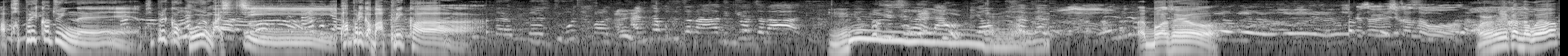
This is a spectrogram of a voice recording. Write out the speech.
아 파프리카도 있네 파프리카 구우면 맛있지 파프리카 마프리카 자고. 늦게 왔잖아. 음. 아, 뭐 하세요? 회사 회식한다고 오늘 회식 간다고요?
